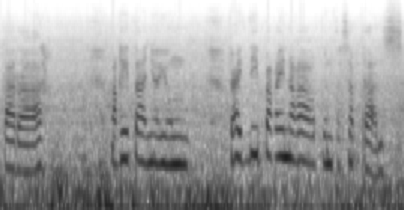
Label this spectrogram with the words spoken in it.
para makita nyo yung kahit di pa kayo nakakapunta sa France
